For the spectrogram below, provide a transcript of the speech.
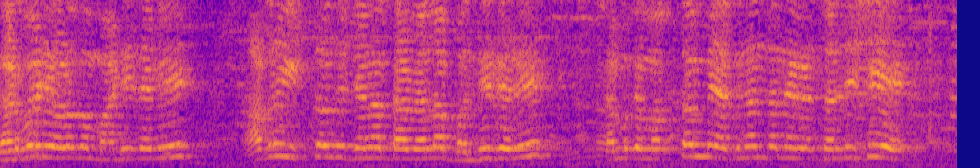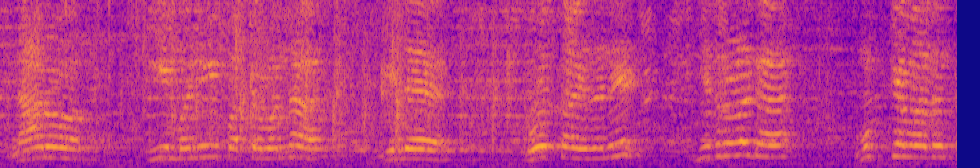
ಗಡ್ಬಡಿ ಒಳಗ ಮಾಡಿದ್ದೇವೆ. ಆದ್ರೂ ಇಷ್ಟೊಂದು ಜನ ತಾವೆಲ್ಲ ಬಂದಿದ್ದೀರಿ. ತಮಗೆ ಮತ್ತೊಮ್ಮೆ ಅಭಿನಂದನೆಗಳು ಸಲ್ಲಿಸಿ ನಾನು ಈ ಮನಿ ಪತ್ರವನ್ನ ಇಲ್ಲಿ ಓದ್ತಾ ಇದ್ದೀನಿ. ಇದ್ರೊಳಗ ಮುಖ್ಯವಾದಂತ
